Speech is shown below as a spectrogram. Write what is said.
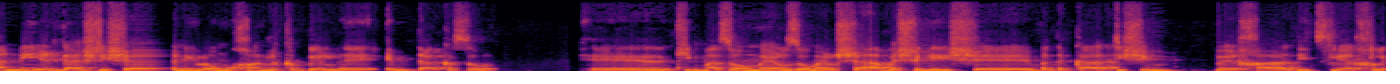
אני הרגשתי שאני לא מוכן לקבל אה, עמדה כזאת, אה, כי מה זה אומר? זה אומר שאבא שלי, שבדקה ה-91 הצליח ל...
